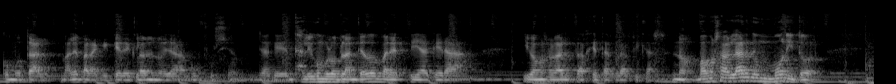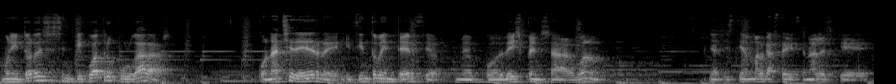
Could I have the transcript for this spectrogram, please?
como tal, ¿vale? Para que quede claro y no haya confusión, ya que tal y como lo he planteado parecía que era íbamos a hablar de tarjetas gráficas. No, vamos a hablar de un monitor. Monitor de 64 pulgadas con HDR y 120 Hz. Me podréis pensar, bueno, ya existían marcas tradicionales que,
